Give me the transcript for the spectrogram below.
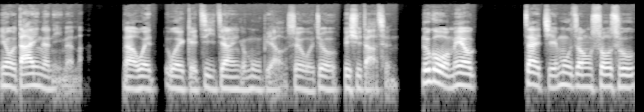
因为我答应了你们嘛。那我也我也给自己这样一个目标，所以我就必须达成。如果我没有在节目中说出，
